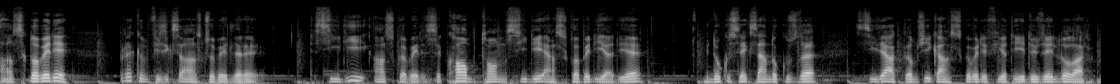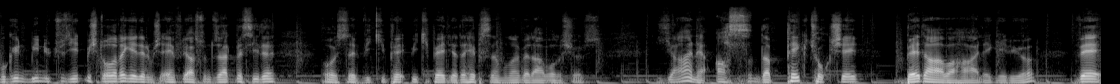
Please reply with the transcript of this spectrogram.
Ansiklopedi. Bırakın fiziksel ansiklopedilere. CD ansiklopedisi Compton CD Encyclopedia diye 1989'da CD aklamış ilk ansiklopedi fiyatı 750 dolar. Bugün 1370 dolara gelirmiş enflasyon düzeltmesiyle. Oysa Wikipedia'da hepsine bunlara bedava ulaşıyoruz. Yani aslında pek çok şey bedava hale geliyor ve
